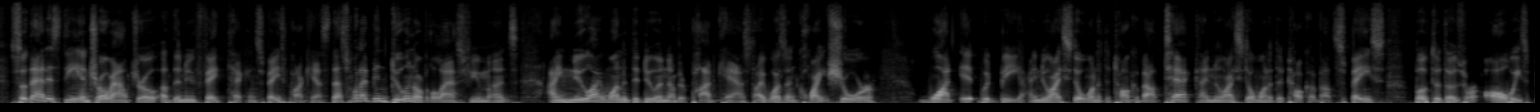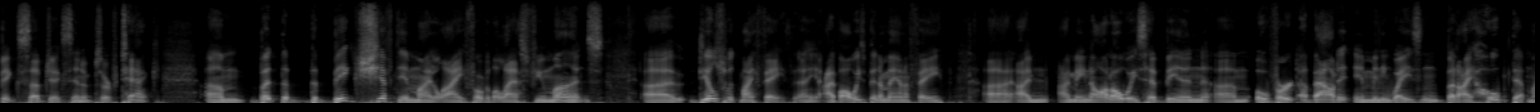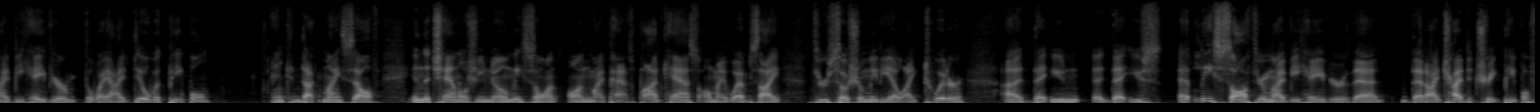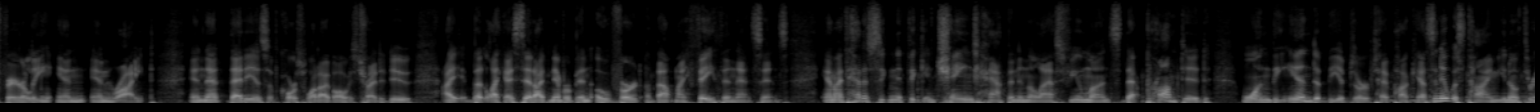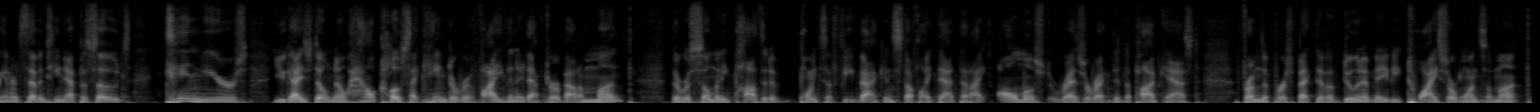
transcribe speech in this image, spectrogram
So that is the intro outro of the new Faith Tech and Space podcast. That's what I've been doing over the last few months. I knew I wanted to do another podcast. I wasn't quite sure what it would be. I knew I still wanted to talk about tech. I knew I still wanted to talk about space. Both of those were always big subjects in Observe Tech. Um, but the the big shift in my life over the last few months uh, deals with my faith. I, I've always been a man of faith. Uh, I'm, I may not always have been um, overt about it in many ways, and, but I hope that my behavior, the way I deal with people, and conduct myself in the channels you know me. So on, on my past podcasts, on my website, through social media like Twitter, uh, that you that you at least saw through my behavior that that I tried to treat people fairly and and right, and that that is of course what I've always tried to do. I but like I said, I've never been overt about my faith in that sense, and I've had a significant change happen in the last few months that prompted one the end of the Observed Tech podcast, and it was time. You know, 317 episodes. 10 years. You guys don't know how close I came to reviving it after about a month. There were so many positive points of feedback and stuff like that that I almost resurrected the podcast from the perspective of doing it maybe twice or once a month.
